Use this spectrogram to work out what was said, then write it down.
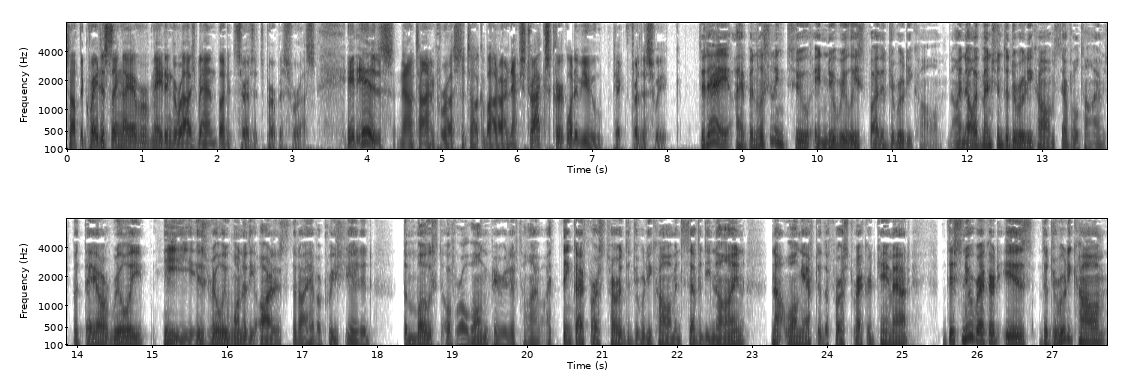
It's not the greatest thing I ever made in GarageBand, but it serves its purpose for us. It is now time for us to talk about our next tracks. Kirk, what have you picked for this week? Today, I have been listening to a new release by the Durutti Column. Now, I know I've mentioned the Durutti Column several times, but they are really, he is really one of the artists that I have appreciated the most over a long period of time. I think I first heard the Durutti Column in 79, not long after the first record came out. This new record is the Durutti Column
